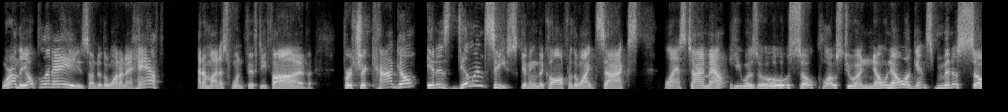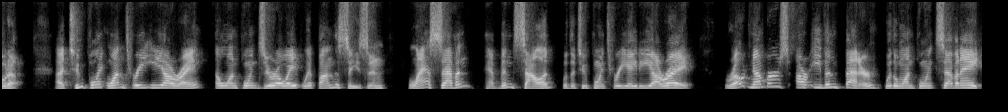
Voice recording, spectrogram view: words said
We're on the Oakland A's under the one and a half at a minus 155. For Chicago, it is Dylan Cease getting the call for the White Sox. Last time out, he was oh so close to a no no against Minnesota. a 2.13 ERA, a 1.08 whip on the season. Last seven have been solid with a 2.38 ERA. Road numbers are even better with a 1.78.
